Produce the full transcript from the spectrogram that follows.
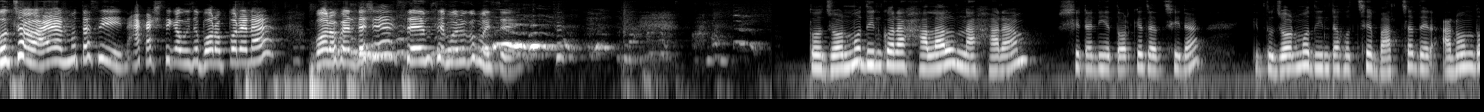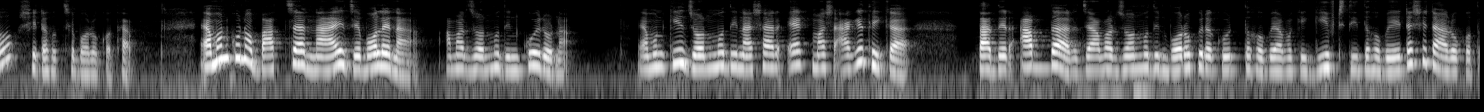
বুঝছ? আয়ান মুতাসিন, আকাশ থেকে যে বরফ পড়ে না? বরফের দেশে সেম সেম ওরকম হয়েছে তো জন্মদিন করা হালাল না হারাম, সেটা নিয়ে তর্কে যাচ্ছি না। কিন্তু জন্মদিনটা হচ্ছে বাচ্চাদের আনন্দ, সেটা হচ্ছে বড় কথা। এমন কোনো বাচ্চা নাই যে বলে না, আমার জন্মদিন কইরো না। এমনকি জন্মদিন আসার এক মাস আগে থেকে তাদের আবদার যে আমার জন্মদিন বড় করে করতে হবে, আমাকে গিফট দিতে হবে, এটা সেটা আরও কত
